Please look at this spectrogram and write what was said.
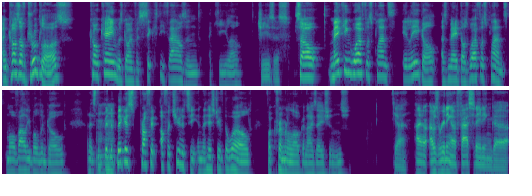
And because of drug laws, cocaine was going for 60,000 a kilo. Jesus. So making worthless plants illegal has made those worthless plants more valuable than gold. And it's the- been the mm-hmm. biggest profit opportunity in the history of the world for criminal organizations. Yeah, I, I was reading a fascinating uh,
